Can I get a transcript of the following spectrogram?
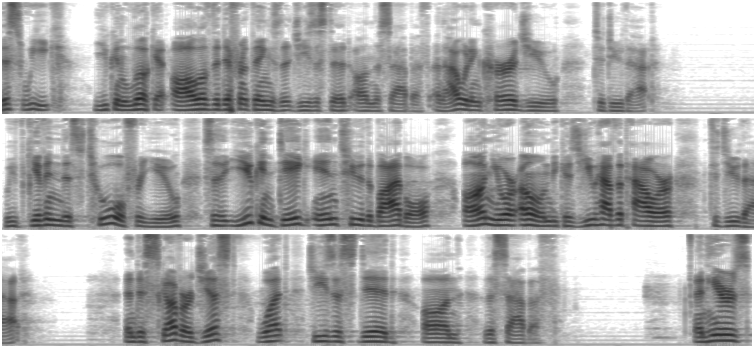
this week, you can look at all of the different things that Jesus did on the Sabbath, and I would encourage you to do that. We've given this tool for you so that you can dig into the Bible on your own because you have the power to do that and discover just what Jesus did on the Sabbath. And here's,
